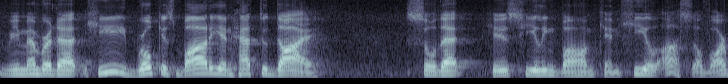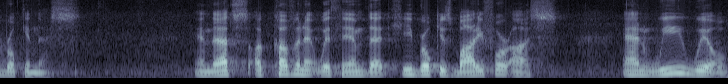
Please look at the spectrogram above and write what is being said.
remember that he broke his body and had to die so that his healing balm can heal us of our brokenness. And that's a covenant with him that he broke his body for us. And we will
